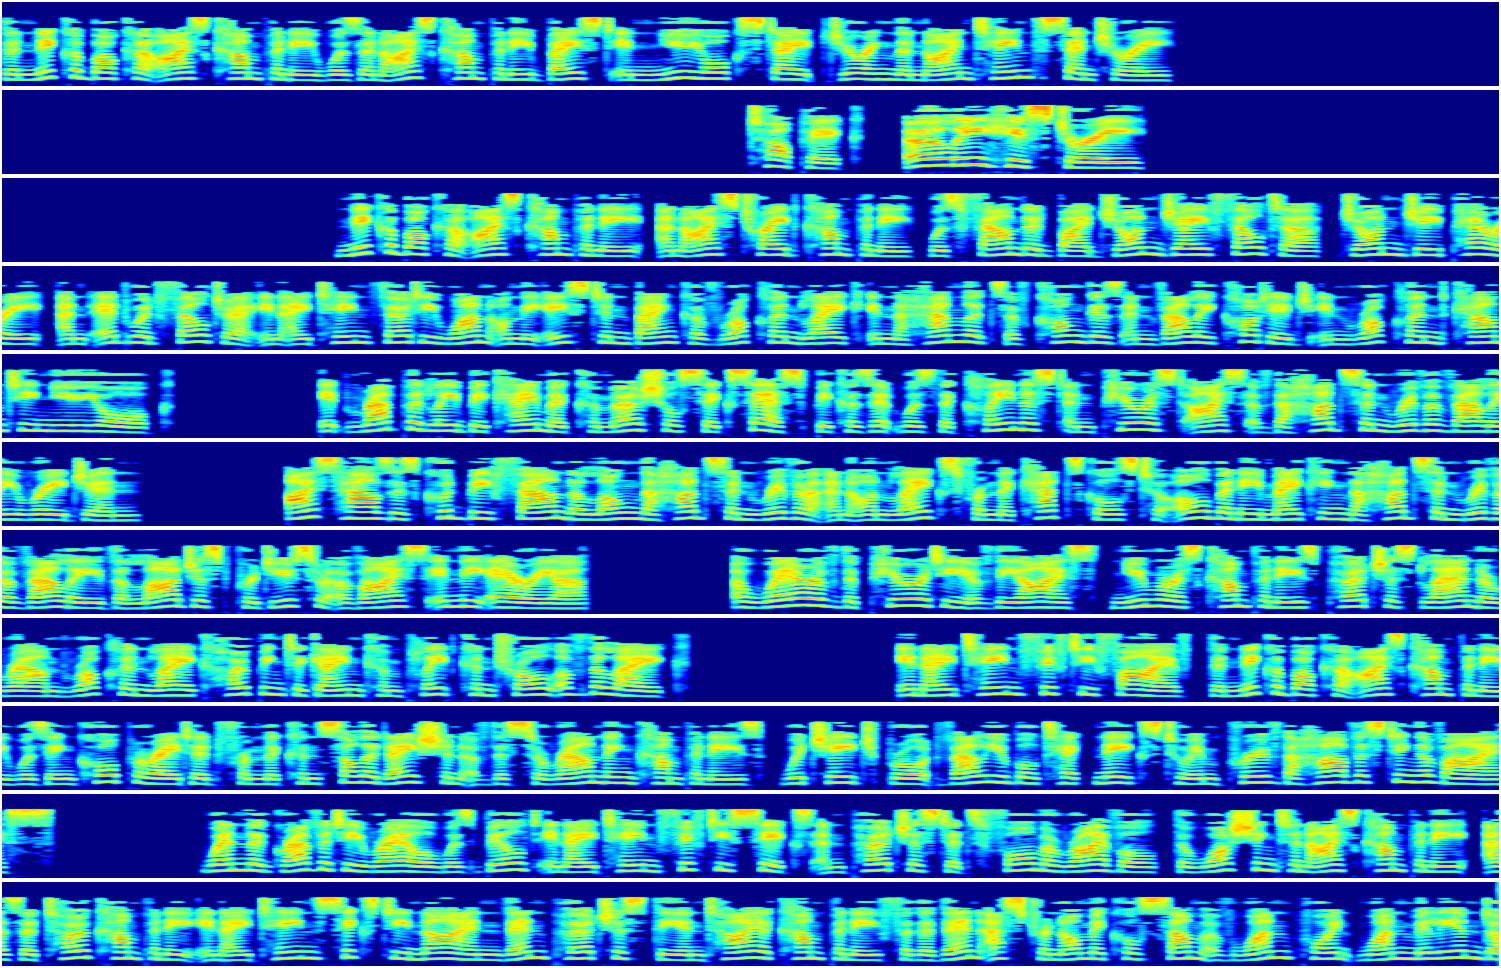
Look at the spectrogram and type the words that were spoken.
The Knickerbocker Ice Company was an ice company based in New York State during the 19th century. Early history Knickerbocker Ice Company, an ice trade company, was founded by John J. Felter, John G. Perry, and Edward Felter in 1831 on the eastern bank of Rockland Lake in the hamlets of Congers and Valley Cottage in Rockland County, New York. It rapidly became a commercial success because it was the cleanest and purest ice of the Hudson River Valley region. Icehouses could be found along the Hudson River and on lakes from the Catskills to Albany making the Hudson River Valley the largest producer of ice in the area. Aware of the purity of the ice, numerous companies purchased land around Rockland Lake hoping to gain complete control of the lake. In 1855, the Knickerbocker Ice Company was incorporated from the consolidation of the surrounding companies, which each brought valuable techniques to improve the harvesting of ice. When the gravity rail was built in 1856 and purchased its former rival, the Washington Ice Company, as a tow company in 1869 then purchased the entire company for the then astronomical sum of $1.1 million.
